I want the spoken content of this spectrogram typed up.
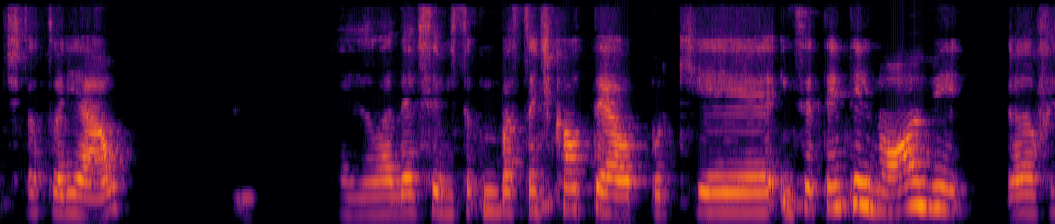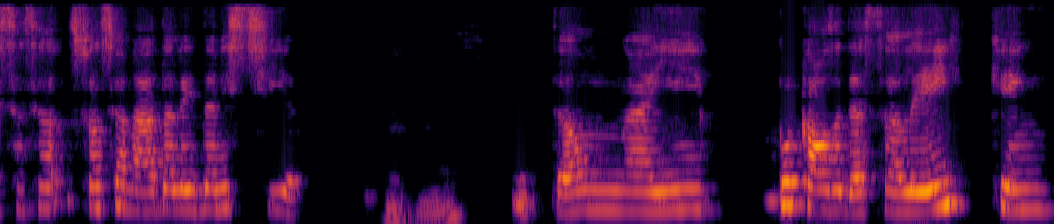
ditatorial, ela deve ser vista com bastante cautela, porque em 79 foi sancionada a lei da anistia. Uhum. Então, aí por causa dessa lei, quem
